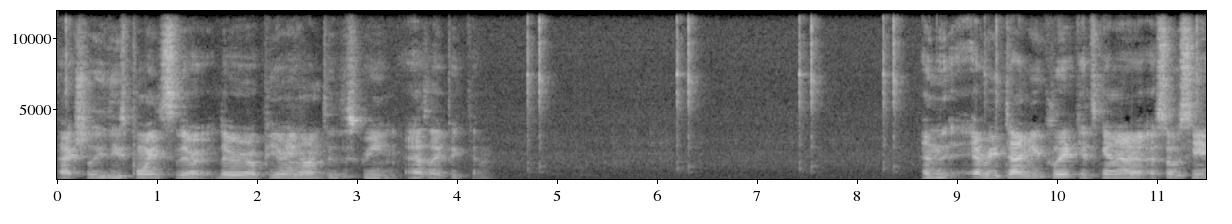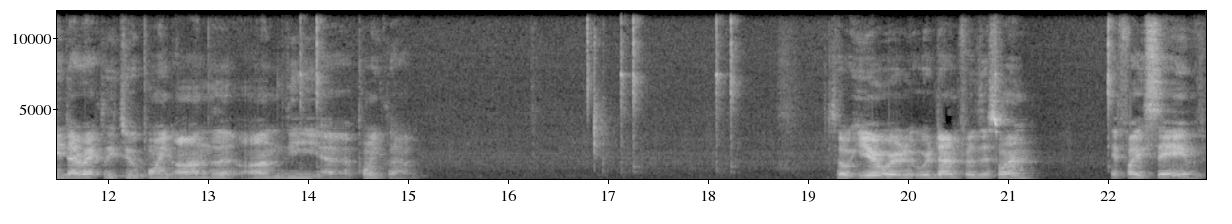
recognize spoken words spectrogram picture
actually these points they're they're appearing onto the screen as I pick them. And every time you click it's gonna associate directly to a point on the on the uh, point cloud. So here we're, we're done for this one. If I save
